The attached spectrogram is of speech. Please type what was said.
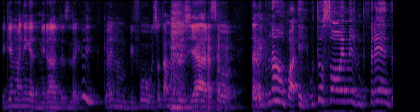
Fiquei maninho admirado. Like, ei, o gajo não me bifou, só está a me elogiar, só. Tá tipo, não, pá, ei, o teu som é mesmo diferente.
